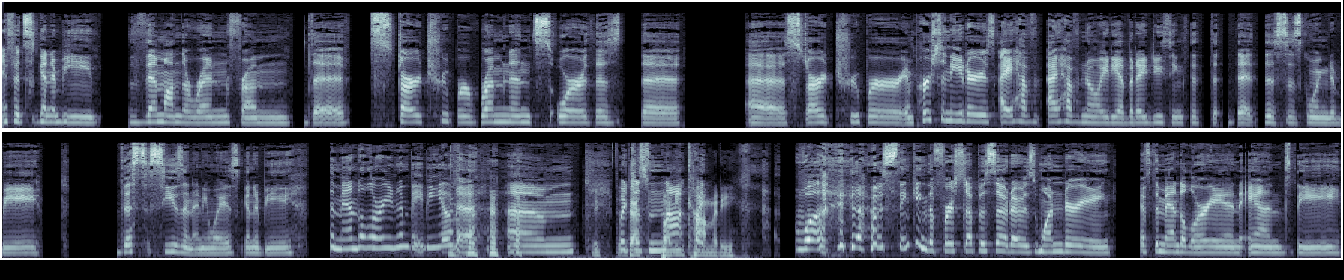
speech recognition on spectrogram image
if it's gonna be them on the run from the star trooper remnants or the the uh star trooper impersonators i have i have no idea but i do think that th- that this is going to be this season anyway is going to be the mandalorian and baby yoda um the which is not quite- comedy. well, I was thinking the first episode, I was wondering if the Mandalorian and the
